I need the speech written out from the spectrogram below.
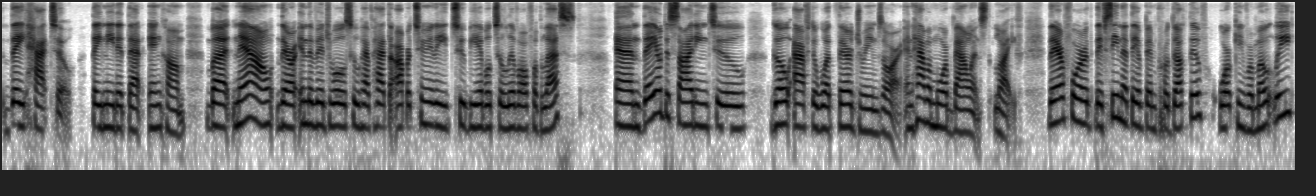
they had to they needed that income. But now there are individuals who have had the opportunity to be able to live off of less, and they are deciding to go after what their dreams are and have a more balanced life. Therefore, they've seen that they have been productive working remotely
